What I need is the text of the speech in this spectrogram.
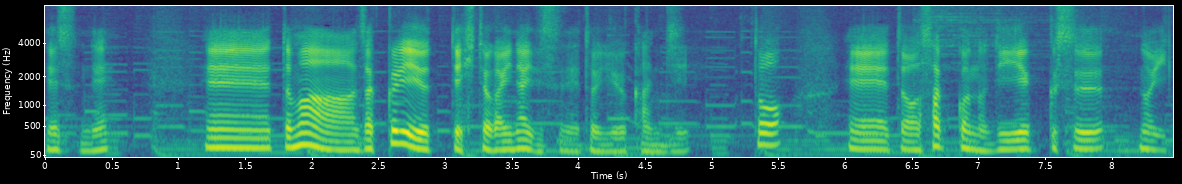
ですね。えーっとまあざっくり言って人がいないですねという感じと,、えーっと昨今の DX の一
